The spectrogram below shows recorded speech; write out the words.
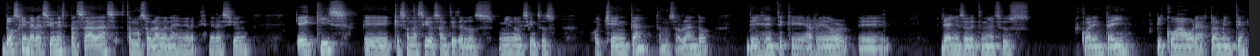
dos generaciones pasadas, estamos hablando de la generación X, eh, que son nacidos antes de los 1980, estamos hablando de gente que alrededor de años debe tener sus 40 y pico ahora actualmente,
